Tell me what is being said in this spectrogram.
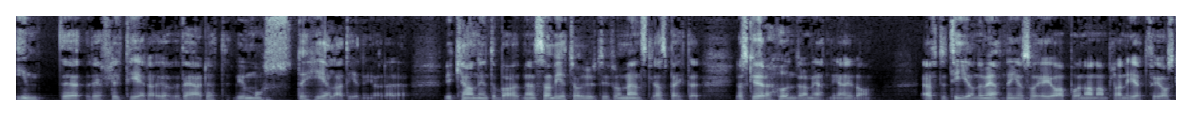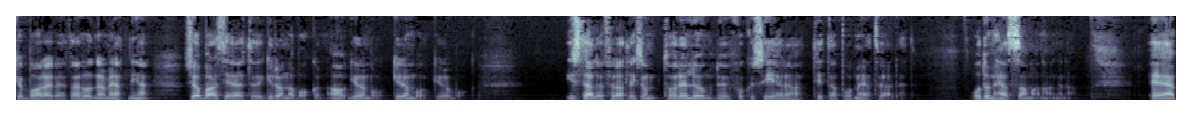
inte reflektera över värdet. Vi måste hela tiden göra det. Vi kan inte bara, men sen vet jag utifrån mänskliga aspekter, jag ska göra hundra mätningar idag. Efter tionde mätningen så är jag på en annan planet, för jag ska bara veta hundra mätningar. Så jag bara ser till gröna bocken, ja, grön bock, grön bock, grön bock. Istället för att liksom ta det lugnt nu, fokusera, titta på mätvärdet. Och de här sammanhangen. Eh,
